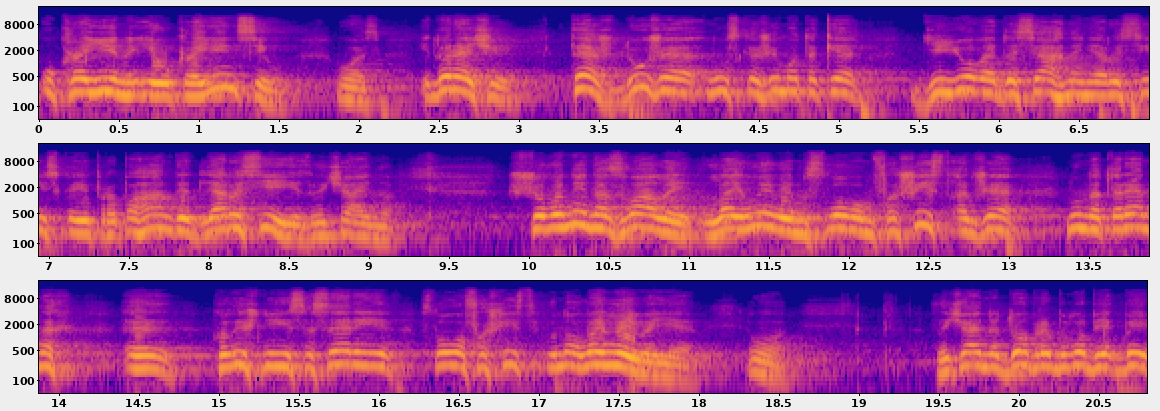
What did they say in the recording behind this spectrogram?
України і українців, ось, і, до речі, теж дуже, ну скажімо, таке дійове досягнення російської пропаганди для Росії, звичайно. Що вони назвали лайливим словом фашист, адже ну, на теренах е, колишньої СССР слово фашист, воно лайливе є. О. Звичайно, добре було б, якби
